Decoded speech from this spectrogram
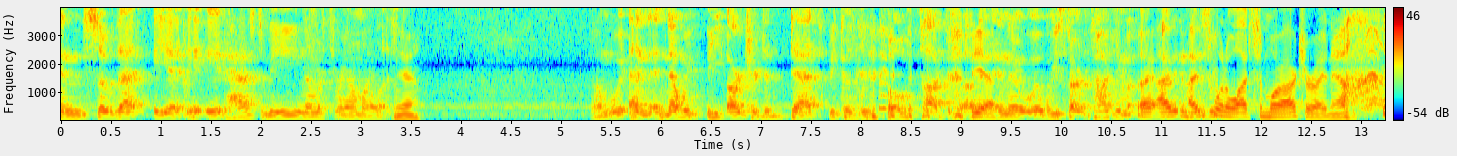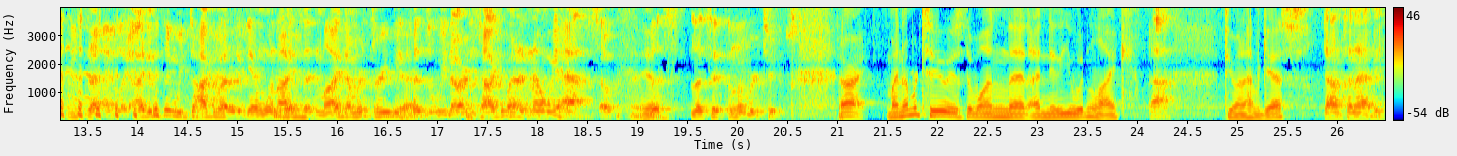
and so that yeah, it, it has to be number three on my list. yeah. Um, we, and, and now we beat Archer to death because we both talked about Yeah. it, and then we started talking about. I, I, I just we- want to watch some more Archer right now. exactly. I didn't think we'd talk about it again when I said my number three because we'd already talked about it. Now we have. So Yeah. let's let's hit the number twos. All right, my number two is the one that I knew you wouldn't like. Ah, Do you want to have a guess? Downton Abbey.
